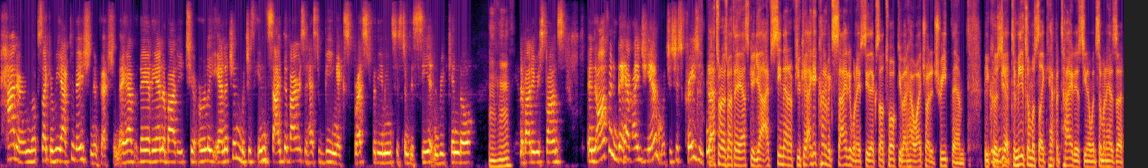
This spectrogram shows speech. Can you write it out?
pattern looks like a reactivation infection. They have they have the antibody to early antigen, which is inside the virus. It has to be being expressed for the immune system to see it and rekindle mm-hmm. antibody response. And often they have IgM, which is just crazy. You know? That's what I was about to ask you. Yeah, I've seen that in a few cases. I get kind of excited when I see that because I'll talk to you about how I try to treat them. Because mm-hmm. yeah, to me it's almost like hepatitis. You know, when someone has a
